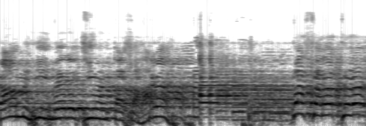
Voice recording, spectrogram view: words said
राम ही मेरे जीवन का सहारा है। दशरथ तुझ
